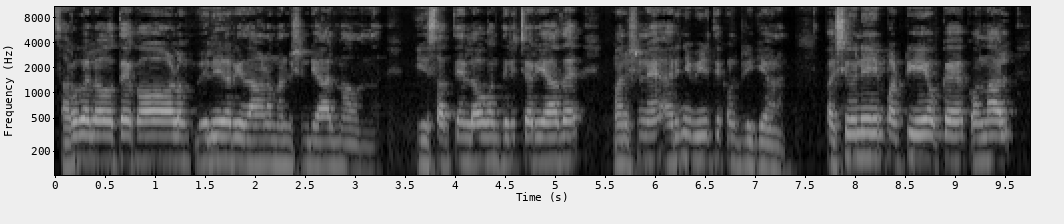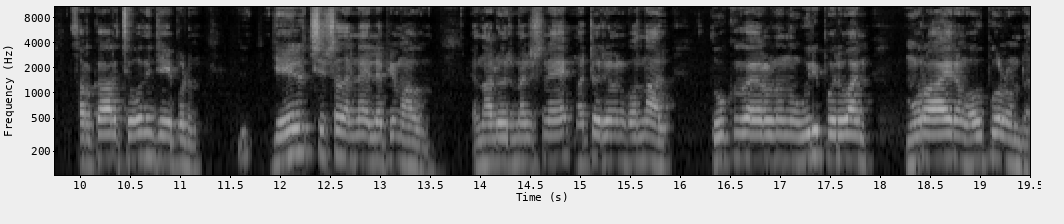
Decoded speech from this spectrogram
സർവലോകത്തെക്കാളും വിലയേറിയതാണ് മനുഷ്യന്റെ ആത്മാവെന്ന്. ഈ സത്യം ലോകം തിരിച്ചറിയാതെ മനുഷ്യനെ അരിഞ്ഞു വീഴ്ത്തിക്കൊണ്ടിരിക്കുകയാണ്. പശുവിനെയും പട്ടിയെയും ഒക്കെ കൊന്നാൽ സർക്കാർ ചോദ്യം ചെയ്യപ്പെടും. ജയിൽ ശിക്ഷ തന്നെ ലഭ്യമാകും. എന്നാൽ ഒരു മനുഷ്യനെ മറ്റൊരുവൻ കൊന്നാൽ തൂക്കുകയറിൽ നിന്ന് ഊരിപ്പൊരുവാൻ നൂറായിരം വകുപ്പുകളുണ്ട്.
